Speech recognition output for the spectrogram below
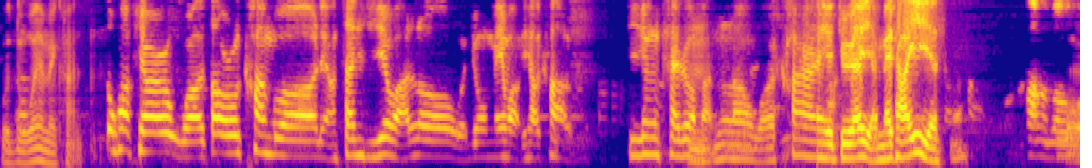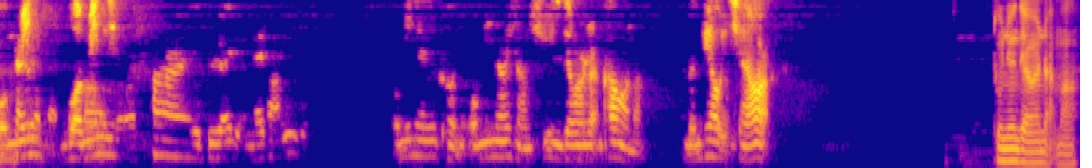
我我也没看。动画片我到时候看过两三集，完了我就没往下看了，毕竟太热门了，我看也觉得也没啥意思。看看吧，我明我明天看着也觉得也没啥意思。我明天可能我明天想去那电玩展看看呢，门票一千二，东京电玩展吗？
